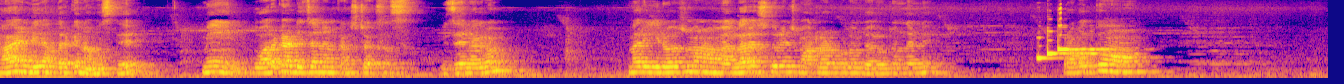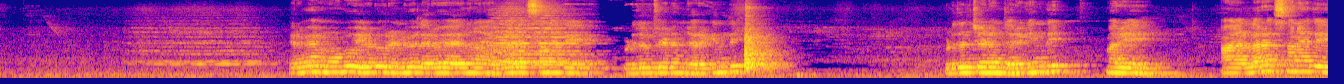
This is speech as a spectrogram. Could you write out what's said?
హాయ్ అండి అందరికీ నమస్తే. మీ Dwaraka design and constructions Vizianagaram. మరి ఈరోజు మనం ఎల్ఆర్ఎస్ గురించి మాట్లాడుకోవడం జరుగుతుందండి. ప్రభుత్వం ఇరవై మూడు ఏడు రెండు వేల ఇరవై ఐదున ఎల్ఆర్ఎస్ అనేది విడుదల చేయడం జరిగింది. విడుదల చేయడం జరిగింది. మరి ఆ ఎల్ఆర్ఎస్ అనేది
